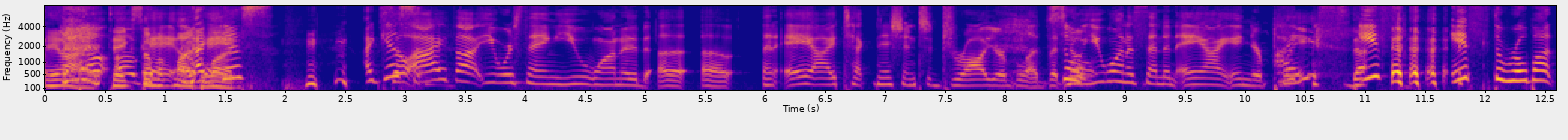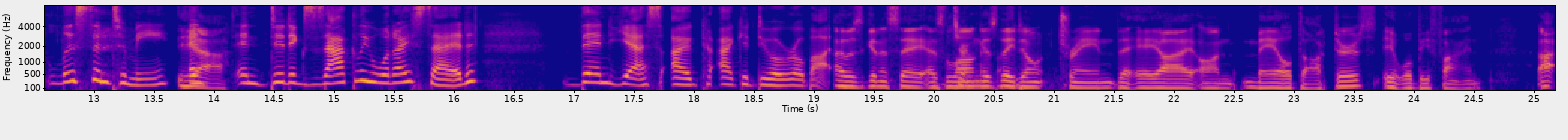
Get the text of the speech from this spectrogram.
AI, Oh, take some of my I okay. blood. guess I guess So I thought you were saying you wanted a, a an AI technician to draw your blood, but So- no, you want to send an AI in your place. That- if if the robot listened to me Yeah. and, and did exactly what I said, then yes, I, I could do a robot. I was gonna say, as long as they don't train the AI on male doctors, it will be fine. I,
